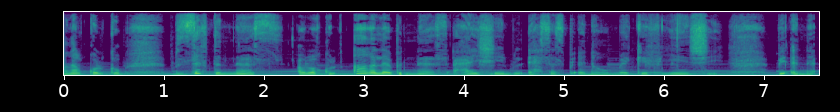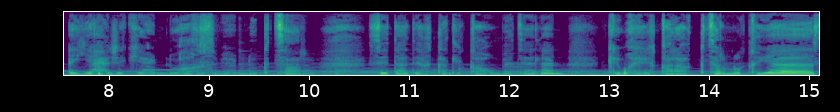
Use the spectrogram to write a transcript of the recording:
أنا نقول لكم بزاف الناس أو نقول أغلب الناس عايشين بالإحساس بأنهم ما كافيين شي بأن أي حاجة كيعملوها خصهم يعملوا كتار. سيتادير كتلقاهم مثلا كيبغي يقرأ أكثر من القياس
